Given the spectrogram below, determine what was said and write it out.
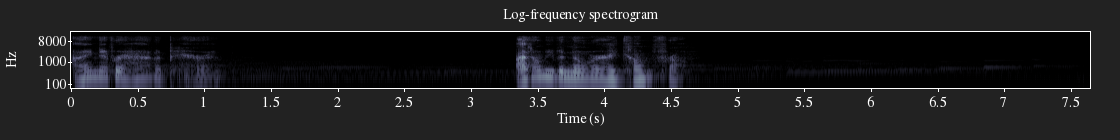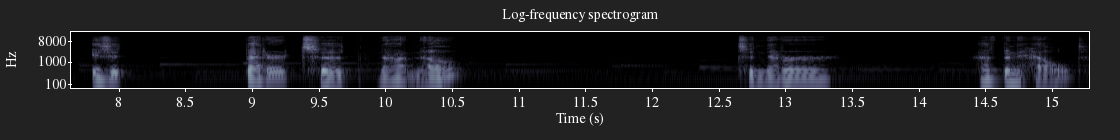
I never had a parent. I don't even know where I come from. Is it better to not know? To never have been held?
